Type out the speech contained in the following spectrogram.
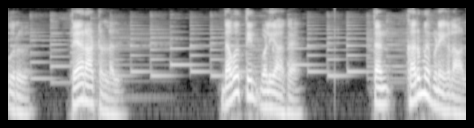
ஒரு பேராற்றல் அது. தவத்தின் வழியாக தன் கர்ம வினைகளால்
